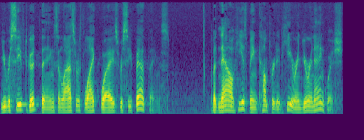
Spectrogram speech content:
you received good things, and Lazarus likewise received bad things. But now he is being comforted here, and you're in anguish.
